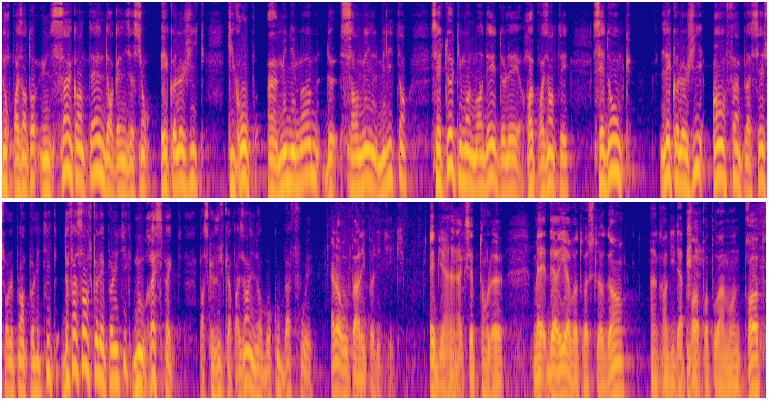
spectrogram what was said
Nous représentons une cinquantaine d'organisations écologiques qui groupent un minimum de 100 000 militants. C'est eux qui m'ont demandé de les représenter. C'est donc l'écologie enfin placée sur le plan politique, de façon à ce que les politiques nous respectent, parce que jusqu'à présent, ils ont beaucoup bafoué. Alors vous parlez politique. Eh bien, acceptons-le. Mais derrière votre slogan, un candidat propre pour un monde propre,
